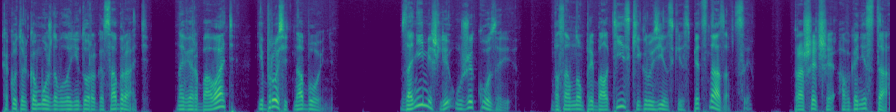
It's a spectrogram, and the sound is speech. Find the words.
какой только можно было недорого собрать, навербовать и бросить на бойню. За ними шли уже козыри, в основном прибалтийские грузинские спецназовцы, прошедшие Афганистан,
